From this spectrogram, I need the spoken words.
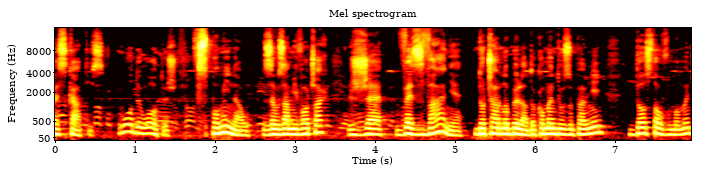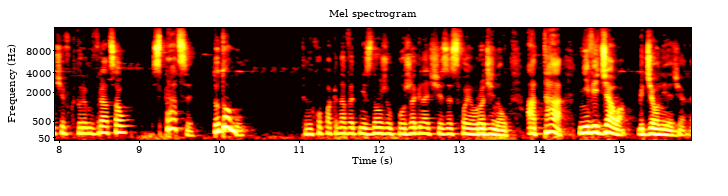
Peskatis, młody Łotysz, wspominał ze łzami w oczach, że wezwanie do Czarnobyla, do komendy uzupełnień dostał w momencie, w którym wracał z pracy do domu. Ten chłopak nawet nie zdążył pożegnać się ze swoją rodziną, a ta nie wiedziała, gdzie on jedzie.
